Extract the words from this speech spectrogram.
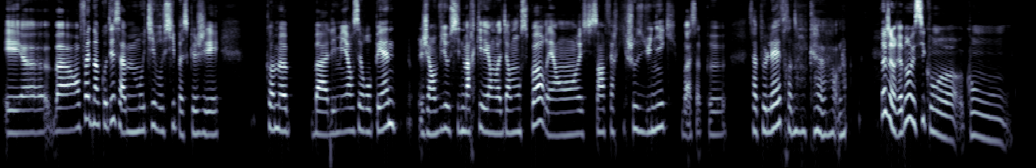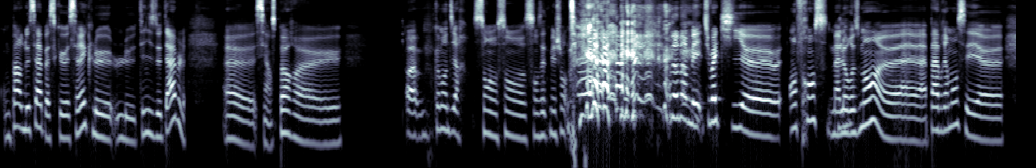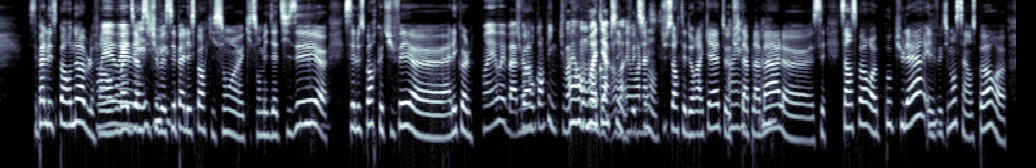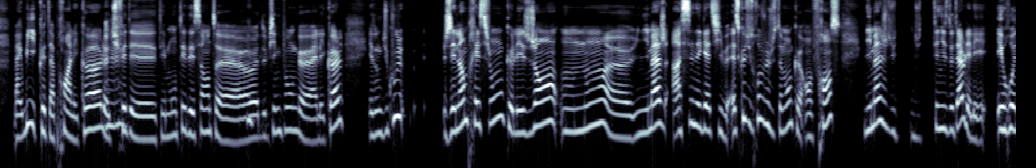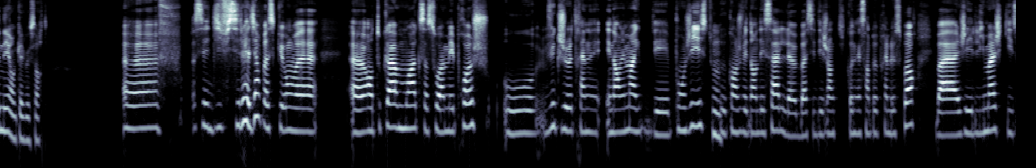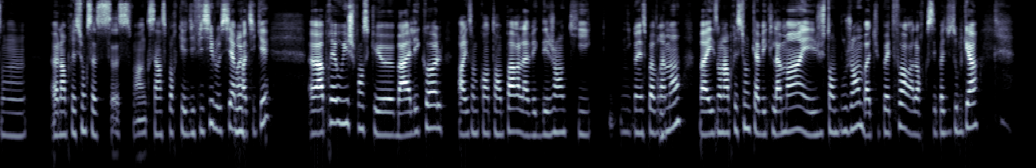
Et euh, bah, en fait, d'un côté, ça me motive aussi parce que j'ai, comme bah, les meilleures européennes, j'ai envie aussi de marquer, on va dire, mon sport et en réussissant à faire quelque chose d'unique, bah, ça peut, ça peut l'être. Donc, voilà j'aimerais bien aussi qu'on parle de ça parce que c'est vrai que le, tennis de table, euh, c'est un sport. Euh, comment dire sans, sans, sans être méchante. non, non, mais tu vois, qui euh, en France, mmh malheureusement, a pas vraiment ces c'est pas les sports nobles, enfin, on va dire si tu veux, c'est pas les sports qui sont euh, qui sont médiatisés, euh, c'est le sport que tu fais euh, à l'école. Oui, oui, bah même au camping, tu vois, on va dire. effectivement, tu sors tes deux raquettes, tu tapes la balle, c'est c'est un sport populaire et mmh. effectivement c'est un sport, bah oui, que tu apprends à l'école, tu mmh. fais tes, tes montées descentes de ping-pong à l'école et donc du coup j'ai l'impression que les gens en ont euh, une image assez négative. Est-ce que tu trouves justement qu'en France, l'image du, tennis de table, elle est erronée en quelque sorte? Euh, C'est difficile à dire parce que, on va, euh, en tout cas, moi, que ce soit mes proches, ou vu que je traîne énormément avec des pongistes, ou mmh. que quand je vais dans des salles, bah, c'est des gens qui connaissent à peu près le sport, bah, j'ai l'image qu'ils ont l'impression que, ça, que c'est un sport qui est difficile aussi à pratiquer. Euh, après, oui, je pense que bah, à l'école, par exemple, quand on parle avec des gens qui n'y connaissent pas mmh. vraiment, bah, ils ont l'impression qu'avec la main et juste en bougeant, bah, tu peux être fort, alors que c'est pas du tout le cas.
